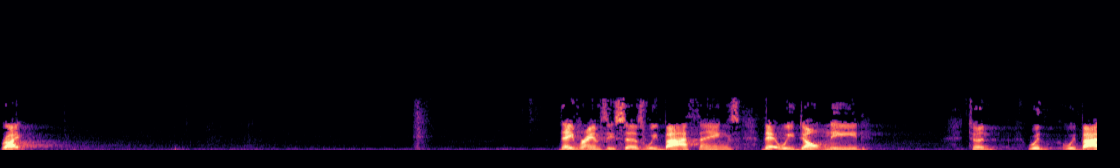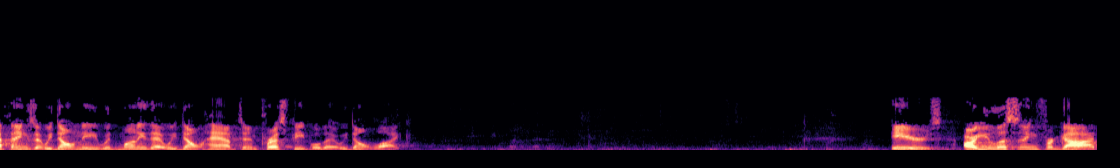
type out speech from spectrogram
Right? Dave Ramsey says we buy things that we don't need to with we buy things that we don't need with money that we don't have to impress people that we don't like. Ears. Are you listening for God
